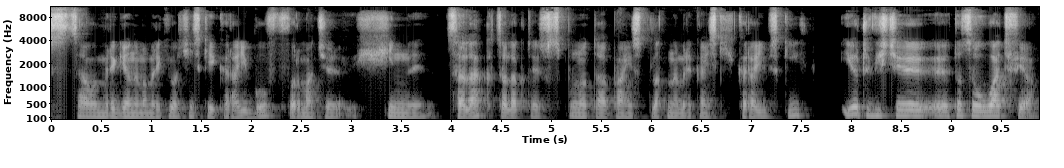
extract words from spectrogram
z całym regionem Ameryki Łacińskiej i Karaibów w formacie Chiny CELAC. CELAC to jest wspólnota państw latynoamerykańskich i karaibskich. I oczywiście e, to, co ułatwia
